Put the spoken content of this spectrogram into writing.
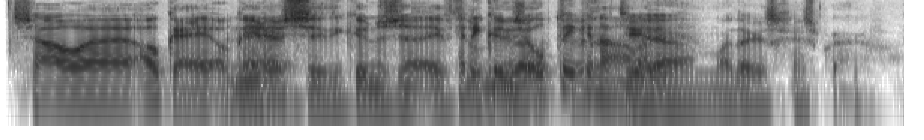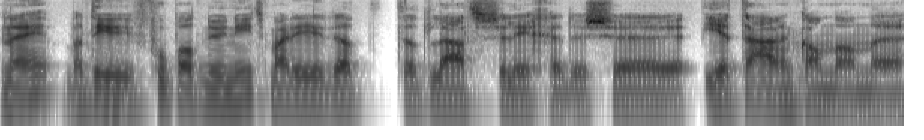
Zou, eh, oké, oké. Die kunnen ze Ja, die kunnen ze oppikken natuurlijk. Ja, maar daar is geen sprake van. Nee, want die voetbalt nu niet, maar die, dat, dat laat ze liggen. Dus eh Iataren kan dan eh,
